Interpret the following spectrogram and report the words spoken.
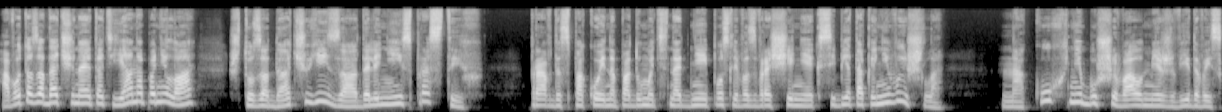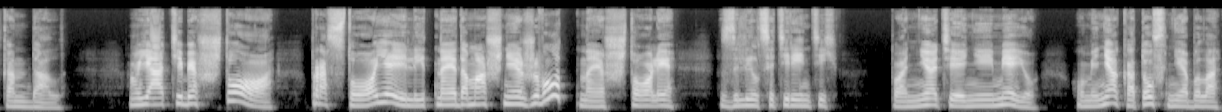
А вот озадаченная Татьяна поняла, что задачу ей задали не из простых. Правда, спокойно подумать над ней после возвращения к себе так и не вышло. На кухне бушевал межвидовый скандал. «Я тебе что, простое элитное домашнее животное, что ли?» — злился Терентий. «Понятия не имею. У меня котов не было».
